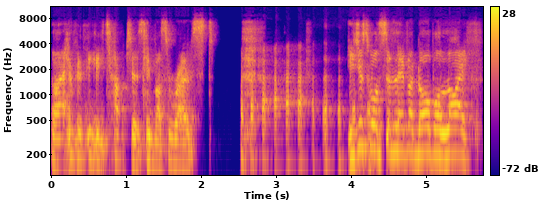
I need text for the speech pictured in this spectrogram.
Like everything he touches, he must roast. He just wants to live a normal life,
